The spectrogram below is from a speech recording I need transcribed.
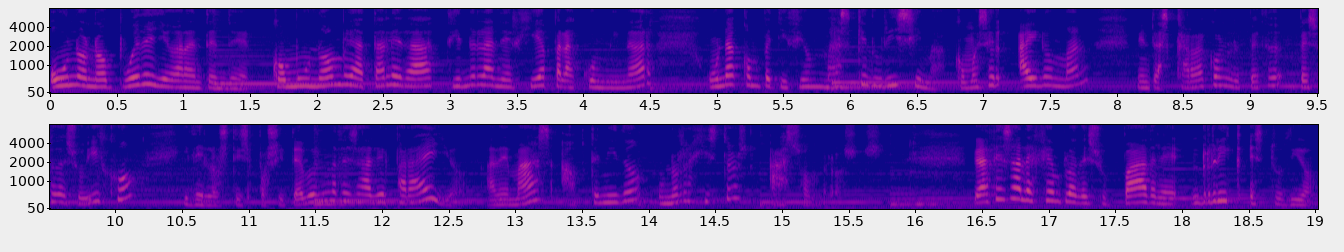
Uno no puede llegar a entender cómo un hombre a tal edad tiene la energía para culminar una competición más que durísima, como es el Ironman, mientras carga con el peso de su hijo y de los dispositivos necesarios para ello. Además, ha obtenido unos registros asombrosos. Gracias al ejemplo de su padre, Rick estudió,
